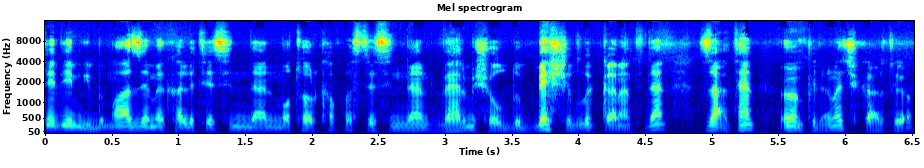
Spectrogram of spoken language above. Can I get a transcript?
dediğim gibi malzeme kalitesinden, motor kapasitesinden vermiş olduğu 5 yıllık garantiden zaten ön plana çıkartıyor.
